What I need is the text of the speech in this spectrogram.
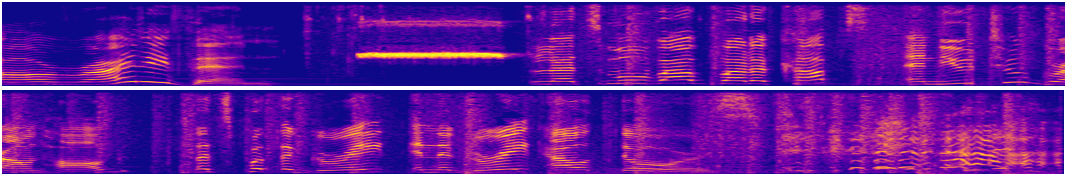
Alrighty then. Let's move out, buttercups. And you too, groundhog. Let's put the great in the great outdoors.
